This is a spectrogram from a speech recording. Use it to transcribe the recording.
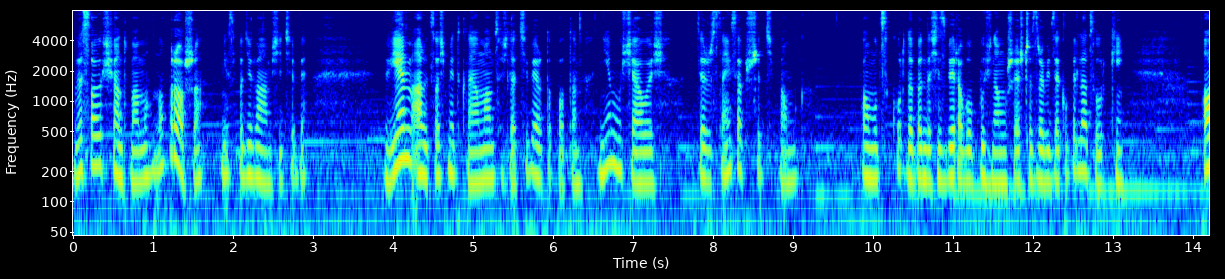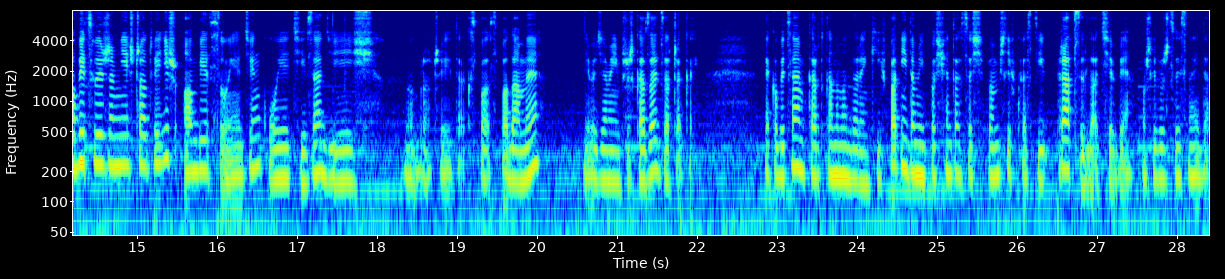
Wesołych świąt, mamo. No proszę, nie spodziewałam się ciebie. Wiem, ale coś mnie tknęło. Mam coś dla ciebie, ale to potem. Nie musiałeś. Widzę, że Stanisław przyszedł ci pomógł. Pomóc? Kurde, będę się zbierał, bo późno muszę jeszcze zrobić zakupy dla córki. Obiecujesz, że mnie jeszcze odwiedzisz? Obiecuję. Dziękuję ci za dziś. Dobra, czyli tak, spa spadamy. Nie będziemy im przeszkadzać, zaczekaj. Jak obiecałem, kartka na mandarynki. Wpadnij do mnie po świętach, coś się pomyśli w kwestii pracy dla ciebie. Możliwe, że coś znajdę.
